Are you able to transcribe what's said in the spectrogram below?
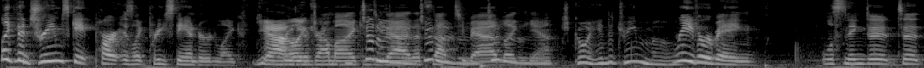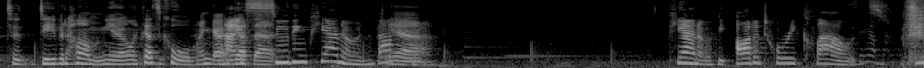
like the dreamscape part is like pretty standard, like Yeah, radio like drama. I can do that. That's not too bad. Like yeah. going into dream mode. reverbing, listening to, to, to David hum, you know, like that's cool. I got, nice got that. soothing piano in the background. Piano, the auditory clouds.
